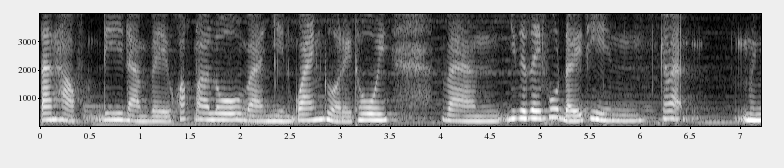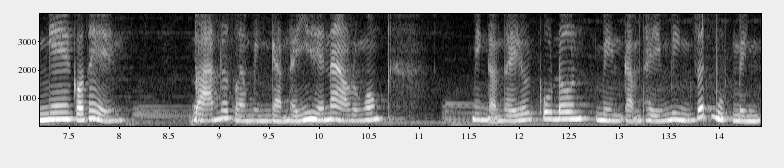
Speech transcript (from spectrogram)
tan học, đi làm về khoác ba lô và nhìn qua cánh cửa đấy thôi. Và những cái giây phút đấy thì các bạn, mình nghe có thể đoán được là mình cảm thấy như thế nào, đúng không? Mình cảm thấy hơi cô đơn, mình cảm thấy mình rất một mình.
